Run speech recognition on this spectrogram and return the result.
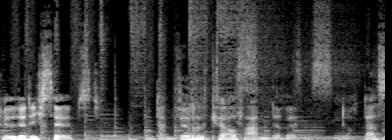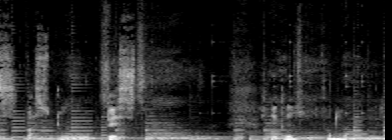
Bilde dich selbst und dann wirke auf andere durch das, was du bist. Friedrich von Humboldt.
